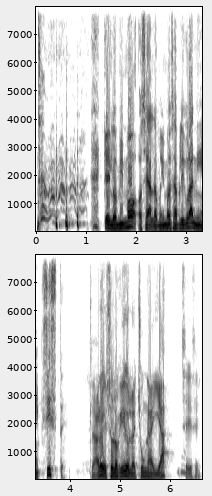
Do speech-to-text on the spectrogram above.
que lo mismo, o sea, lo mismo esa película ni existe. Claro, eso es lo que digo, lo ha hecho una IA. Sí, sí.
